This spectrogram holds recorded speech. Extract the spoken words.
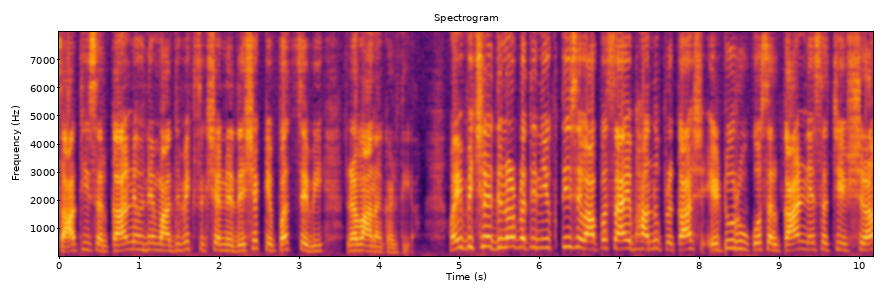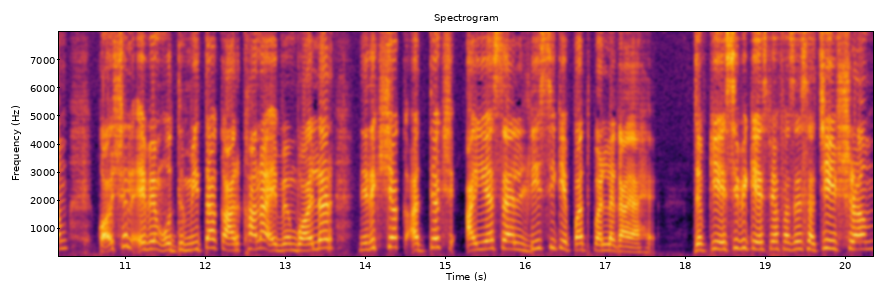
साथ ही सरकार ने उन्हें माध्यमिक शिक्षा निदेशक के पद से भी रवाना कर दिया। वहीं पिछले दिनों प्रतिनियुक्ति से वापस आए भानु प्रकाश एटूरू को सरकार ने सचिव श्रम, कौशल एवं उद्यमिता कारखाना एवं बॉयलर निरीक्षक अध्यक्ष आईएसएलडीसी के पद पर लगाया है। जबकि एसीबी केस में फंसे सचिव श्रम,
